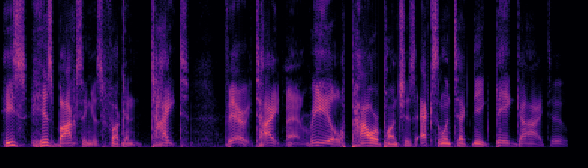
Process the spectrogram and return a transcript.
He's his boxing is fucking tight. Very tight, man. Real power punches, excellent technique, big guy too.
